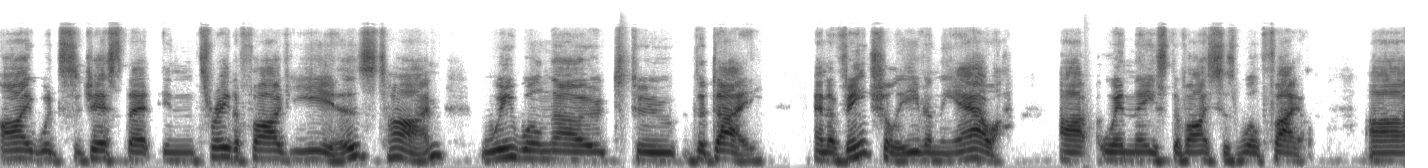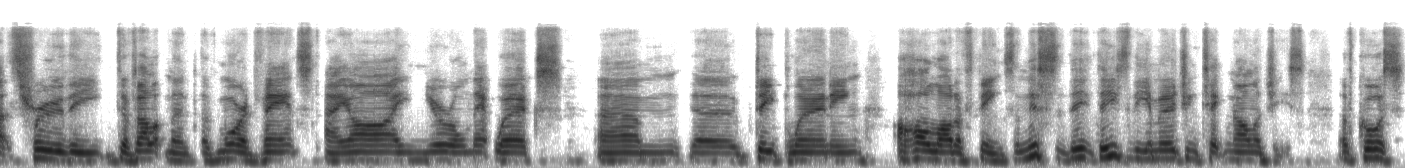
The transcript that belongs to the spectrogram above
I would suggest that in three to five years' time, we will know to the day and eventually even the hour uh, when these devices will fail uh, through the development of more advanced AI, neural networks, um, uh, deep learning, a whole lot of things. And this, the, these are the emerging technologies. Of course,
